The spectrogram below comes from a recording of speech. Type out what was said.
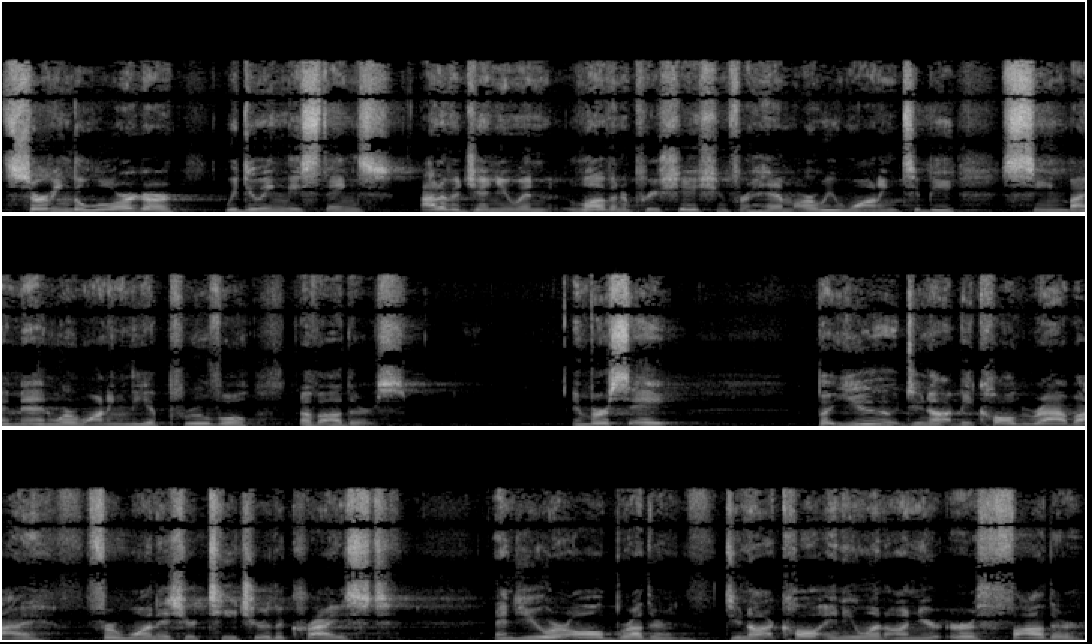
serving the Lord? Are we doing these things out of a genuine love and appreciation for Him? Are we wanting to be seen by men? We're wanting the approval of others. In verse 8, but you do not be called rabbi, for one is your teacher, the Christ, and you are all brethren. Do not call anyone on your earth father,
